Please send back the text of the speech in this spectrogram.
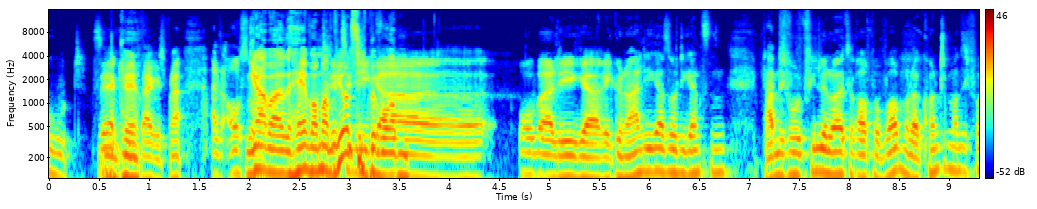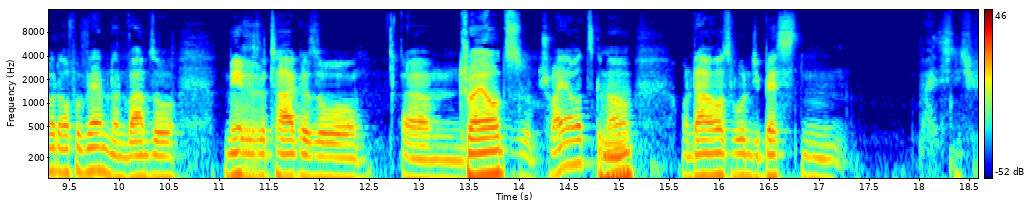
gut. Sehr Okay. gut, sage ich mal. Also auch so Ja, aber hä, warum haben wir uns nicht beworben? Liga, Oberliga, Regionalliga, so die ganzen. Da haben sich wohl viele Leute drauf beworben oder konnte man sich vorher drauf bewerben. Dann waren so mehrere Tage so, ähm, Tryouts. so Tryouts, genau. Mhm. Und daraus wurden die besten, weiß ich nicht, wie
